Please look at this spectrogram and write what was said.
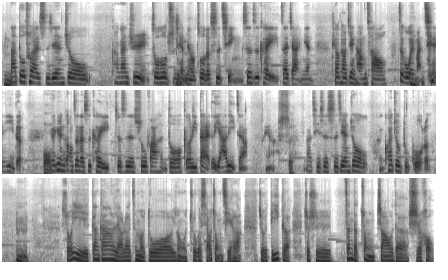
那多出来时间就看看剧，做做之前没有做的事情，甚至可以在家里面跳跳健康操，这个我也蛮建议的。因为运动真的是可以就是抒发很多隔离带来的压力，这样。哎呀，是。那其实时间就很快就度过了。嗯。所以刚刚聊了这么多，让我做个小总结了。就第一个，就是真的中招的时候。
